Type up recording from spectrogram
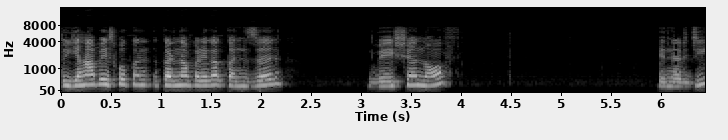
तो यहाँ पे इसको करना पड़ेगा कंजर्वेशन ऑफ़ एनर्जी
